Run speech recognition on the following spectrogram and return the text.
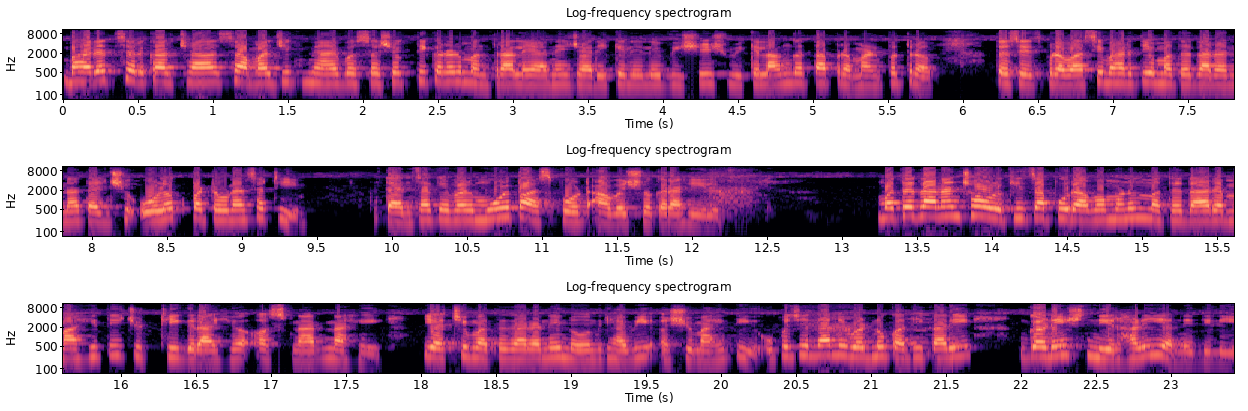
भारत सरकारच्या सामाजिक न्याय व सशक्तीकरण मंत्रालयाने जारी केलेले विशेष विकलांगता प्रमाणपत्र तसेच प्रवासी भारतीय मतदारांना त्यांची ओळख पटवण्यासाठी त्यांचा केवळ मूळ पासपोर्ट आवश्यक राहील. मतदारांच्या ओळखीचा पुरावा म्हणून मतदार माहिती चिठ्ठी ग्राह्य असणार नाही. याची मतदारांनी नोंद घ्यावी अशी माहिती उपजिल्हा निवडणूक अधिकारी गणेश निरहाळी यांनी दिली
